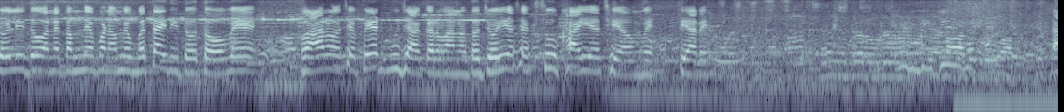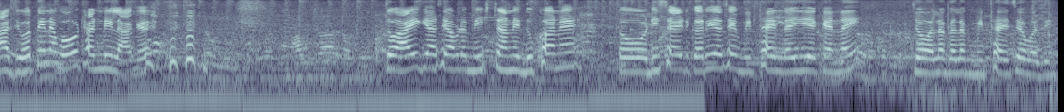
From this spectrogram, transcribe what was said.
જોઈ લીધો અને તમને પણ અમે બતાવી દીધો. તો હવે વારો છે, પેટ પૂજા કરવાનો. તો જોઈએ છે શું ખાઈએ છીએ અમે ત્યારે. આ જ્યોતિને બહુ ઠંડી લાગે. તો આવી ગયા છે આપણે મિષ્ટાની દુકાને. તો ડિસાઈડ કરીએ છીએ મીઠાઈ લઈએ કે નહીં. જો અલગ અલગ મીઠાઈ છે બધી.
